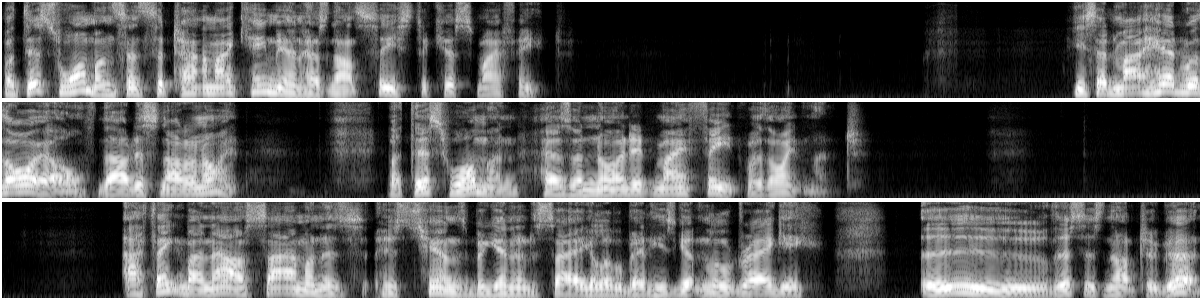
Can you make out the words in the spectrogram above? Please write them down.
But this woman, since the time I came in, has not ceased to kiss my feet. He said, My head with oil thou didst not anoint, but this woman has anointed my feet with ointment. I think by now Simon is his chin's beginning to sag a little bit. He's getting a little draggy. Ooh, this is not too good.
